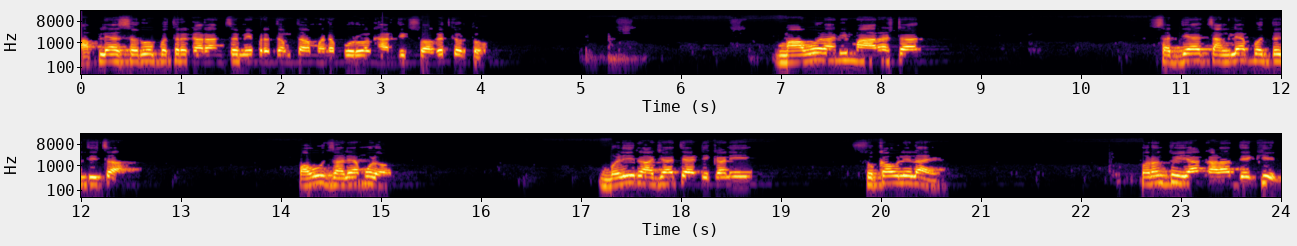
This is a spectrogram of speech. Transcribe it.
आपल्या सर्व पत्रकारांचं मी प्रथमतः मनपूर्वक हार्दिक स्वागत करतो. मावळ आणि महाराष्ट्रात सध्या चांगल्या पद्धतीचा पाऊस झाल्यामुळं बळीराजा त्या ठिकाणी सुकावलेला आहे. परंतु या काळात देखील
